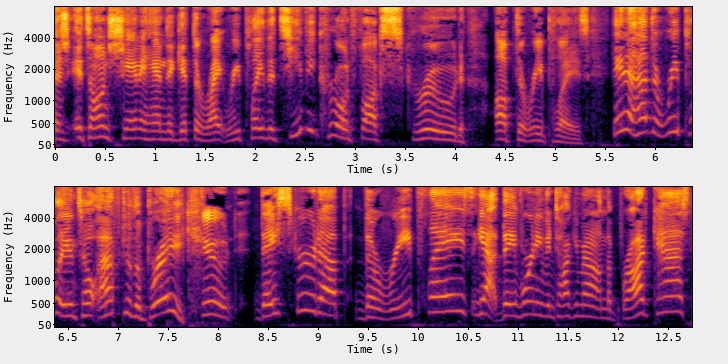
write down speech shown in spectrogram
There's- It's on Shanahan to get the right replay. The TV crew on Fox screwed up the replays. They didn't have the replay until after the break. dude they screwed up the replays yeah they weren't even talking about it on the broadcast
